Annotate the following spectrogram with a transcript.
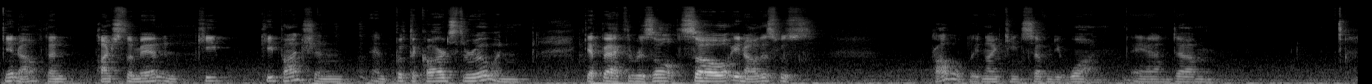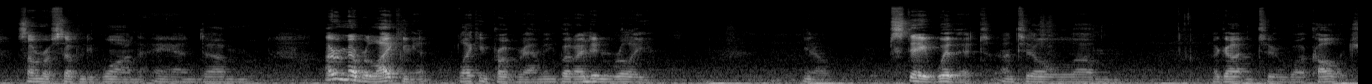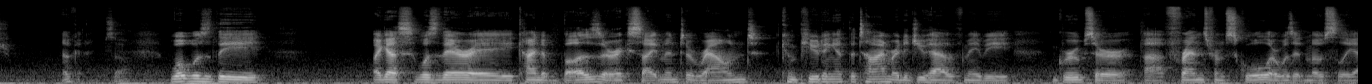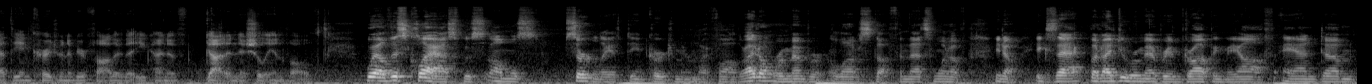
you know, then punch them in and keep keep punch and and put the cards through and get back the results. So you know, this was probably 1971 and um, summer of 71 and um, i remember liking it liking programming but i didn't really you know stay with it until um, i got into uh, college. Okay. So. What was the i guess was there a kind of buzz or excitement around computing at the time or did you have maybe groups or uh, friends from school or was it mostly at the encouragement of your father that you kind of got initially involved? Well this class was almost certainly at the encouragement of my father. I don't remember a lot of stuff and that's one of you know exact but i do remember him dropping me off and um,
